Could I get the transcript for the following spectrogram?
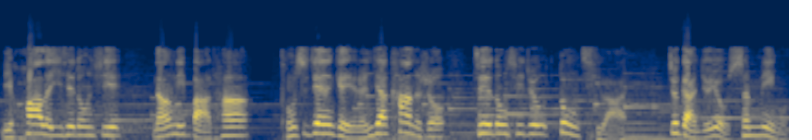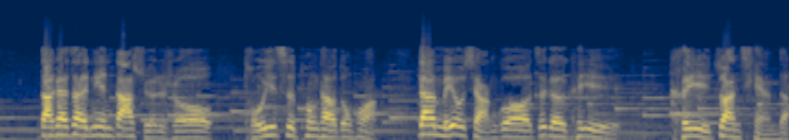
你画了一些东西，然后你把它同时间给人家看的时候，这些东西就动起来，就感觉有生命了。大概在念大学的时候，头一次碰到动画，但没有想过这个可以可以赚钱的，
